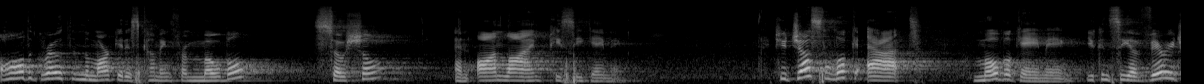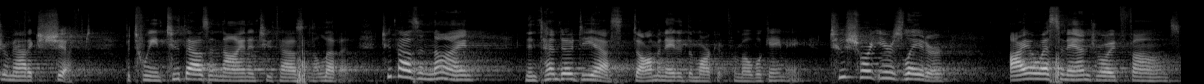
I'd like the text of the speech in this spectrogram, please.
All the growth in the market is coming from mobile, social, and online PC gaming. If you just look at mobile gaming, you can see a very dramatic shift between 2009 and 2011. 2009, Nintendo DS dominated the market for mobile gaming. Two short years later, iOS and Android phones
